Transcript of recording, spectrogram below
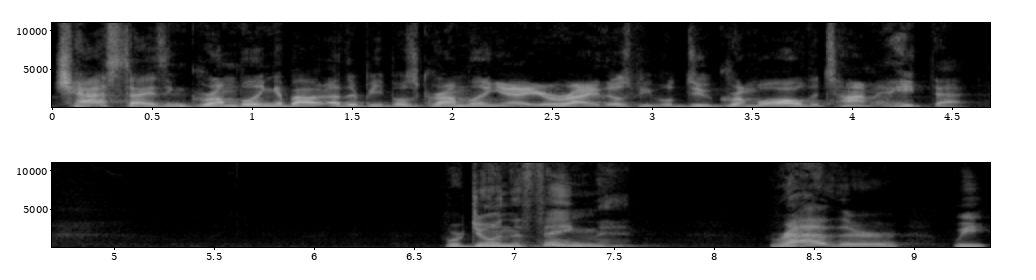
chastising, grumbling about other people's grumbling. Yeah, you're right. Those people do grumble all the time. I hate that. We're doing the thing then. Rather, we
